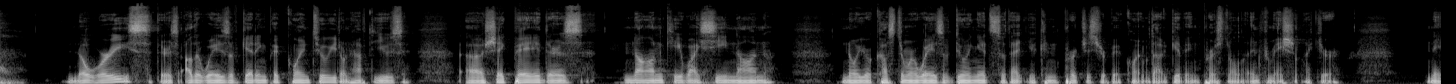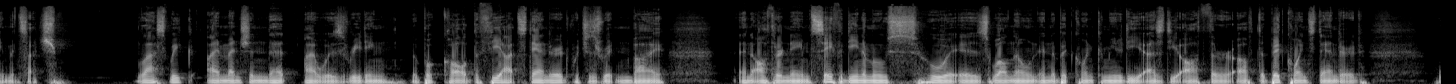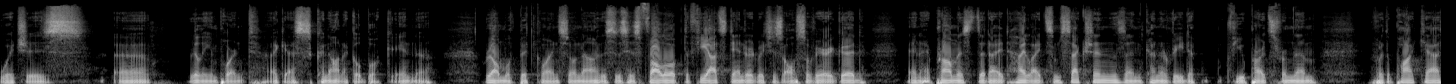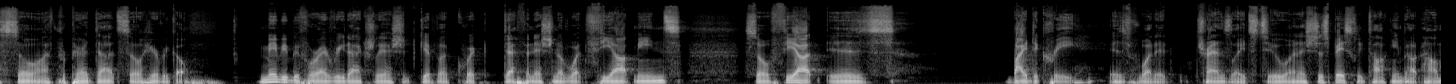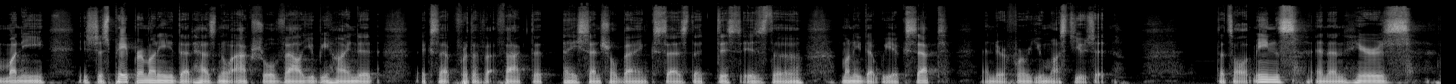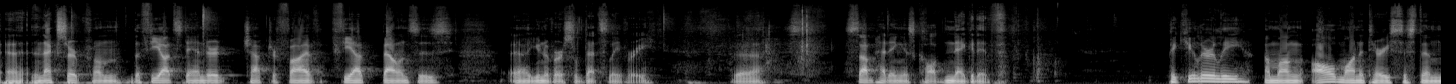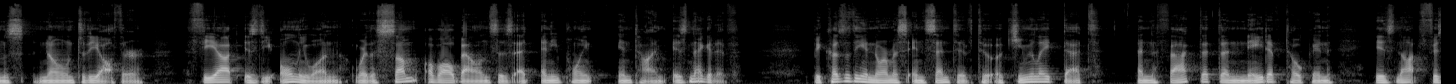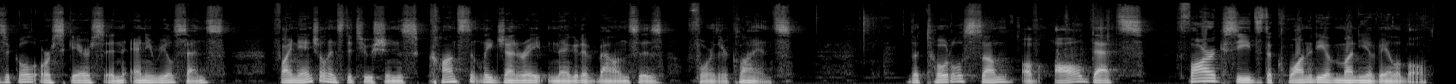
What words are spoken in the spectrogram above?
no worries. There's other ways of getting Bitcoin too. You don't have to use uh, ShakePay. There's non KYC, non know your customer ways of doing it so that you can purchase your Bitcoin without giving personal information like your name and such. last week I mentioned that I was reading the book called The Fiat Standard, which is written by an author named Ammous, who is well known in the Bitcoin community as the author of the Bitcoin Standard, which is a really important, I guess, canonical book in the realm of Bitcoin. So now this is his follow up, the Fiat Standard, which is also very good. And I promised that I'd highlight some sections and kind of read a few parts from them for the podcast. So I've prepared that. So here we go. Maybe before I read, actually, I should give a quick definition of what fiat means. So fiat is by decree is what it translates to. And it's just basically talking about how money is just paper money that has no actual value behind it, except for the fact that a central bank says that this is the money that we accept and therefore you must use it. That's all it means. And then here's uh, an excerpt from the Fiat Standard, Chapter 5 Fiat Balances uh, Universal Debt Slavery. The subheading is called Negative. Peculiarly, among all monetary systems known to the author, fiat is the only one where the sum of all balances at any point in time is negative. Because of the enormous incentive to accumulate debt and the fact that the native token is not physical or scarce in any real sense, financial institutions constantly generate negative balances for their clients. The total sum of all debts far exceeds the quantity of money available.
